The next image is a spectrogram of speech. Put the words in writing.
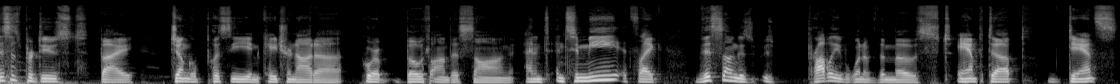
This is produced by Jungle Pussy and Kaytranada, who are both on this song. And and to me, it's like this song is, is probably one of the most amped up dance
